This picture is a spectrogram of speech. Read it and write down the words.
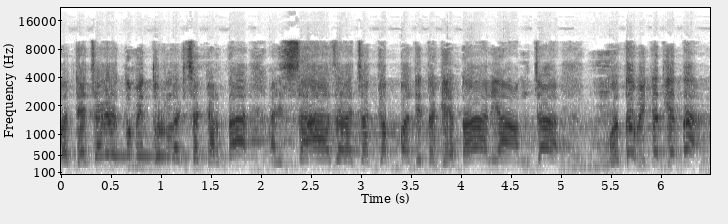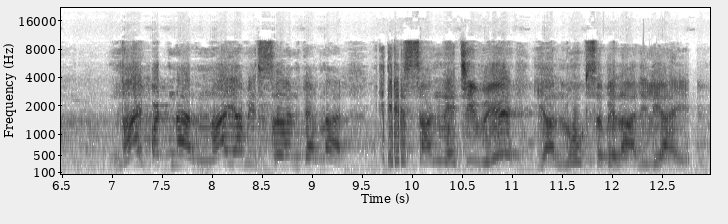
पण त्याच्याकडे तुम्ही दुर्लक्ष करता आणि सहा हजाराच्या गप्पा तिथं घेता आणि आमच्या मत विकत घेता. नाही पटणार नाही आम्ही सहन करणार. हे सांगण्याची वेळ या लोकसभेला आलेली आहे.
